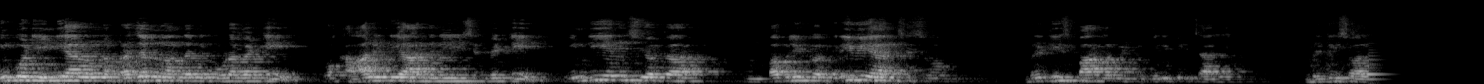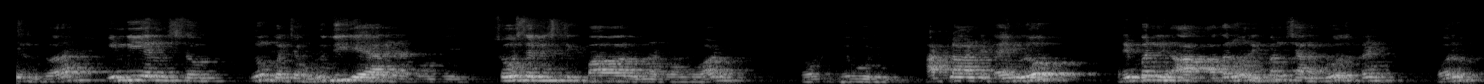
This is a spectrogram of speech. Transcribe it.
ఇంకోటి ఇండియాలో ఉన్న ప్రజలను అందరినీ కూడబట్టి ఒక ఆల్ ఇండియా ఆర్గనైజేషన్ పెట్టి ఇండియన్స్ యొక్క పబ్లిక్ గ్రీవియాన్సెస్ బ్రిటిష్ పార్లమెంట్ వినిపించాలి. బ్రిటిష్ వాళ్ళ ద్వారా ఇండియన్స్ను కొంచెం వృద్ధి చేయాలనేటువంటి సోషలిస్టిక్ భావాలు ఉన్నటువంటి వాడు ఎవడు? అట్లాంటి టైంలో రిబ్బన్ అతను రిబ్బన్ చాలా క్లోజ్ ఫ్రెండ్ ఎవరు?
